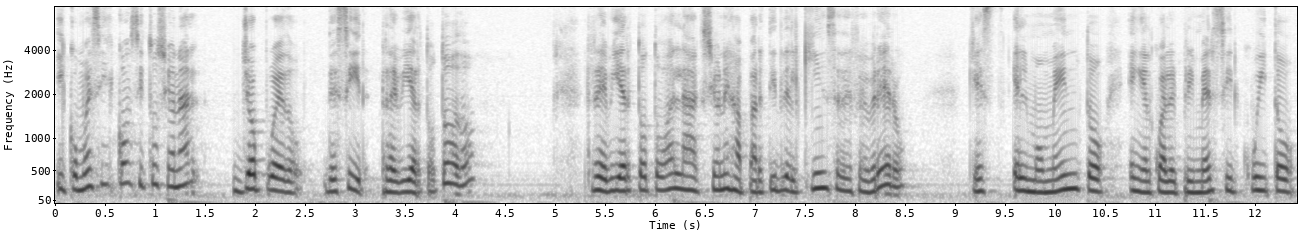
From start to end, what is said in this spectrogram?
y como es inconstitucional, yo puedo decir revierto todo, revierto todas las acciones a partir del 15 de febrero que es el momento en el cual el primer circuito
